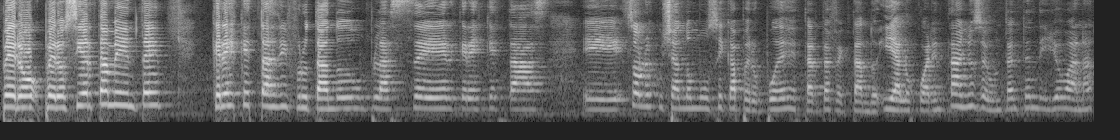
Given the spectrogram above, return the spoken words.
Pero, pero ciertamente, ¿crees que estás disfrutando de un placer? ¿Crees que estás eh, solo escuchando música, pero puedes estarte afectando? Y a los 40 años, según te entendí, Giovanna,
